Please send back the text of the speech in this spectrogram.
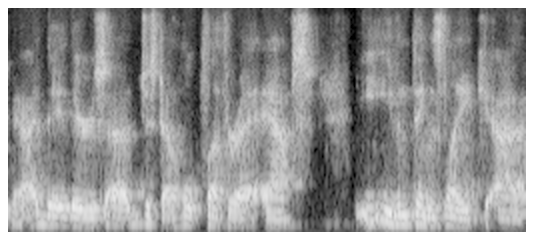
Uh, they, there's uh, just a whole plethora of apps. Even things like uh,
